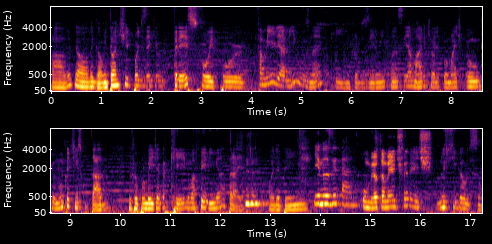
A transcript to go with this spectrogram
Ah, legal, legal. Então a gente pode dizer que o 3 foi por família, amigos, né? Que introduziram a infância e a Mari, que olha, foi o mais. Um que eu nunca tinha escutado. E foi por meio de HQ numa feirinha na praia. Olha, bem. Inusitado. O meu também é diferente. Nos diga, Hudson.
